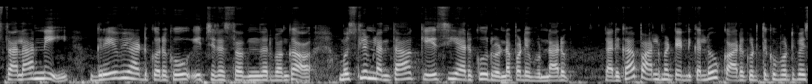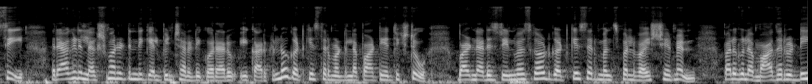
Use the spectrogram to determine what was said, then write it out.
స్థలాన్ని గ్రేవ్ యార్డ్ కొరకు ఇచ్చిన సందర్భంగా ముస్లింలంతా కేసీఆర్కు రుణపడి ఉన్నారు. కనుక పార్లమెంట్ ఎన్నికల్లో కారు గుర్తుకు ఓటు వేసి రాగిడి లక్ష్మారెడ్డిని గెలిపించాలని కోరారు. ఈ కార్యక్రమంలో గట్కేశ్వర మండల పార్టీ అధ్యక్షుడు Bandari Srinivas Goud Ghatkeshwar municipal vice chairman Palugula Madhareddy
